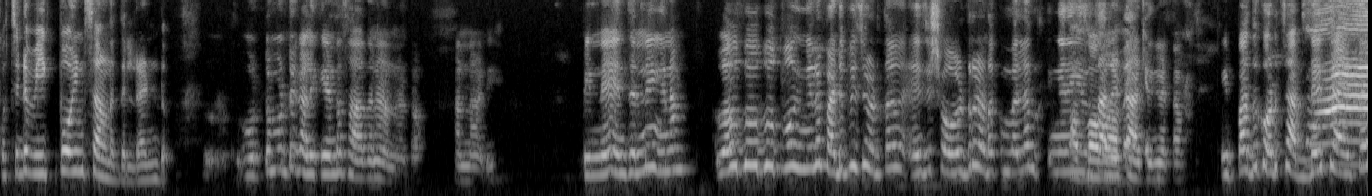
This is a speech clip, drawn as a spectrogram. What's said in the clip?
കൊച്ചിന്റെ വീക്ക് പോയിന്റ്സ് ആണ് ഇതിൽ രണ്ടും. മുട്ടുമുട്ട് കളിക്കേണ്ട സാധനമാണ് കേട്ടോ കണ്ണാടി. പിന്നെ എഞ്ചലിനെ ഇങ്ങനെ ഇങ്ങനെ പഠിപ്പിച്ചു കൊടുത്ത് എഞ്ചി ഷോൾഡർ കിടക്കുമ്പോഴും ഇങ്ങനെ തലട്ടാട്ടി തലയിട്ടാട്ടും കേട്ടോ. ഇപ്പൊ അത് കുറച്ച് അപ്ഡേറ്റ് ആയിട്ട്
